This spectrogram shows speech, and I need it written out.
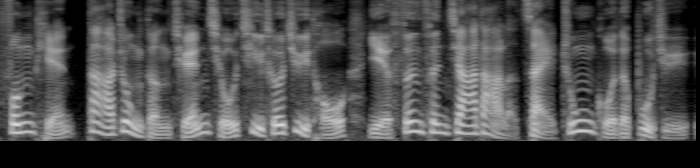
丰田、大众等全球汽车巨头也纷纷加大了在中国的布局。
